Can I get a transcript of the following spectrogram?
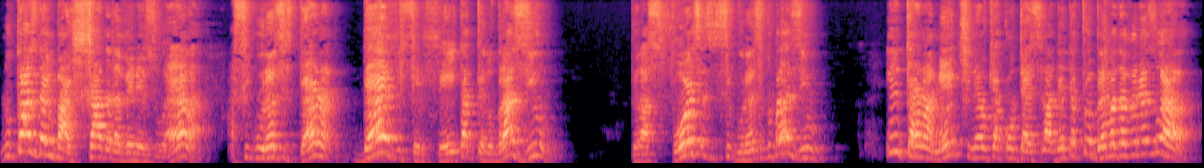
No caso da embaixada da Venezuela, a segurança externa deve ser feita pelo Brasil, pelas forças de segurança do Brasil. Internamente, né, o que acontece lá dentro é problema da Venezuela.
